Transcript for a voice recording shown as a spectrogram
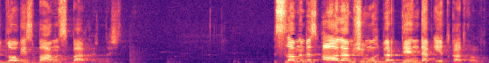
ideologiyasi bormi bor qarindoshlar islomni biz olamshumul bir din deb e'tiqod qildik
